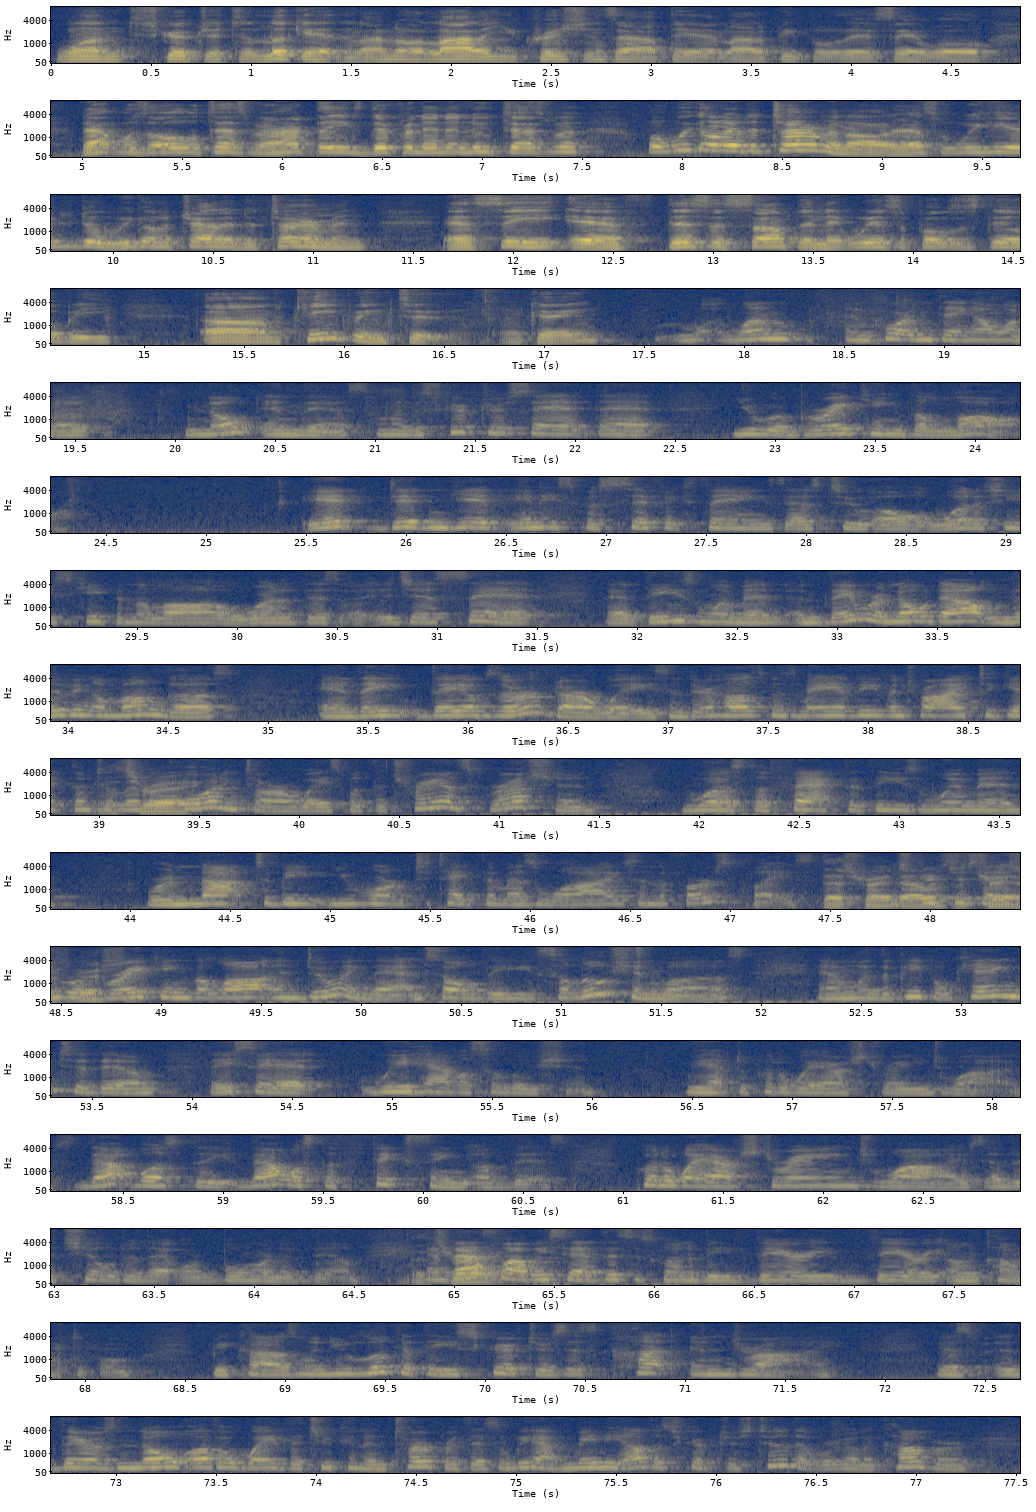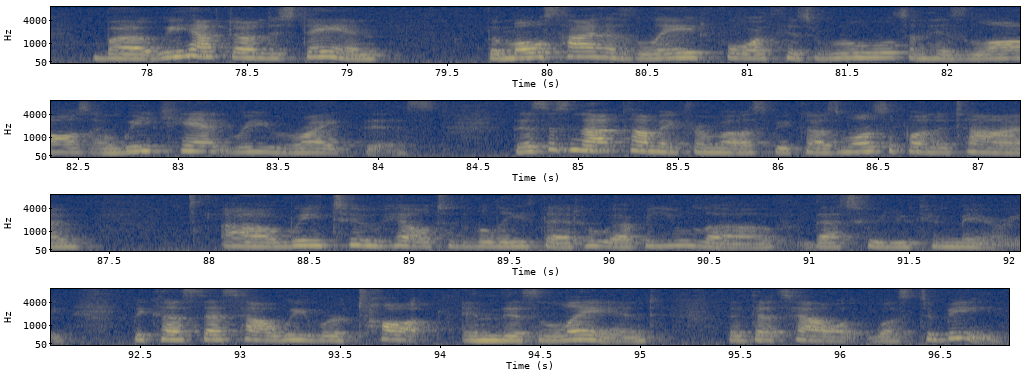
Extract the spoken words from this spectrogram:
one scripture to look at, and I know a lot of you Christians out there, a lot of people they say, "Well, that was the Old Testament. Aren't things different in the New Testament?" Well, we're going to determine all that. That's what we're here to do. We're going to try to determine and see if this is something that we're supposed to still be um, keeping to. Okay. one important thing I want to note in this when the scripture said that you were breaking the law, it didn't give any specific things as to, oh, what if she's keeping the law or what if this, it just said that these women, and they were no doubt living among us. And they, they observed our ways, and their husbands may have even tried to get them to That's live right. according to our ways. But the transgression was the fact that these women were not to be, you weren't to take them as wives in the first place. That's right. The That was scripture the says you were breaking the law in doing that. And so the solution was, and when the people came to them, they said, We have a solution. We have to put away our strange wives. That was the that was the fixing of this. Put away our strange wives and the children that were born of them. That's and that's right. why we said this is going to be very, very uncomfortable. Because when you look at these scriptures, it's cut and dry. Is there's no other way that you can interpret this, and we have many other scriptures too that we're going to cover, but we have to understand the Most High has laid forth His rules and His laws, and we can't rewrite this. This is not coming from us because once upon a time, uh, we too held to the belief that whoever you love, that's who you can marry, because that's how we were taught in this land that that's how it was to be.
